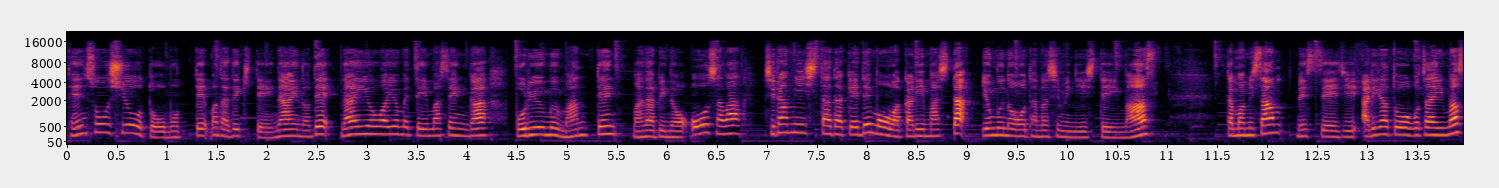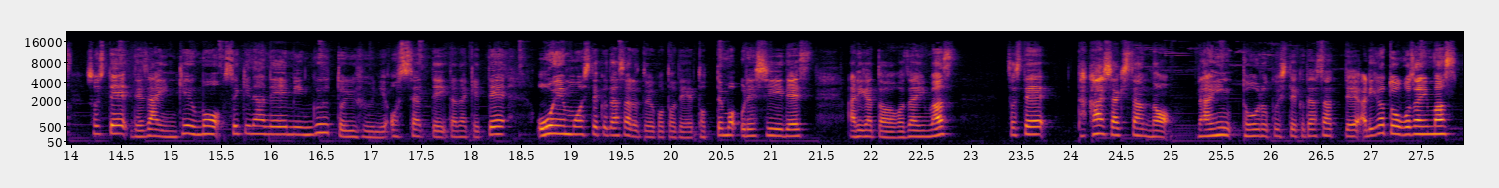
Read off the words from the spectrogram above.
転送しようと思ってまだできていないので内容は読めていませんがボリューム満点学びの多さはチラ見しただけでも分かりました。読むのを楽しみにしています。たまみさんメッセージありがとうございます。そしてデザインケウも素敵なネーミングというふうにおっしゃっていただけて応援もしてくださるということでとっても嬉しいです。ありがとうございます。そして高橋明さんの LINE 登録してくださってありがとうございます。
